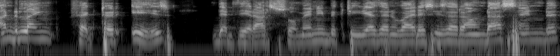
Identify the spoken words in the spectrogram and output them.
Underlying factor is that there are so many bacteria and viruses around us and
